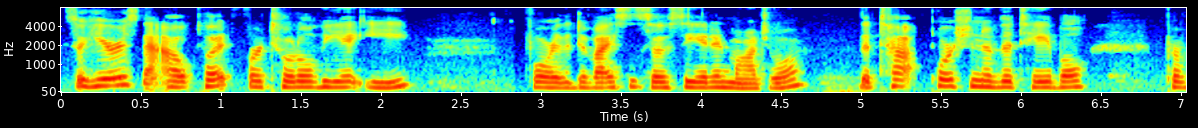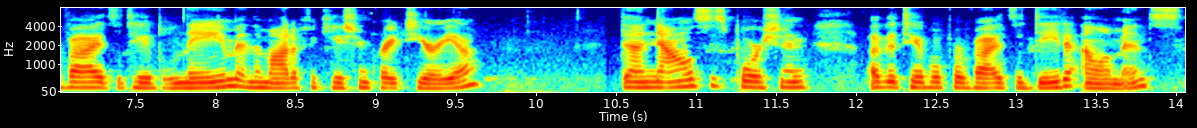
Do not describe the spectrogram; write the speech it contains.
So here is the output for total VAE for the device associated module. The top portion of the table provides the table name and the modification criteria. The analysis portion of the table provides the data elements.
